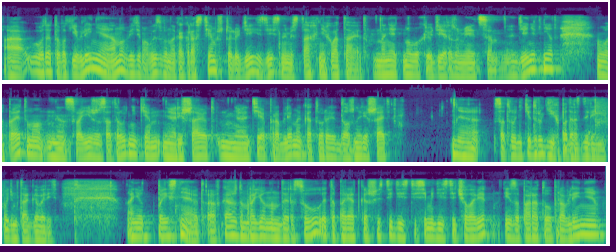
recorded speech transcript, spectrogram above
А вот это вот явление, оно, видимо, вызвано как раз тем, что людей здесь на местах не хватает. Нанять новых людей, разумеется, денег нет. Вот, поэтому э, свои же сотрудники решают те проблемы, которые должны решать Э, сотрудники других подразделений, будем так говорить. Они вот поясняют, а в каждом районном ДРСУ это порядка 60-70 человек, из аппарата управления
